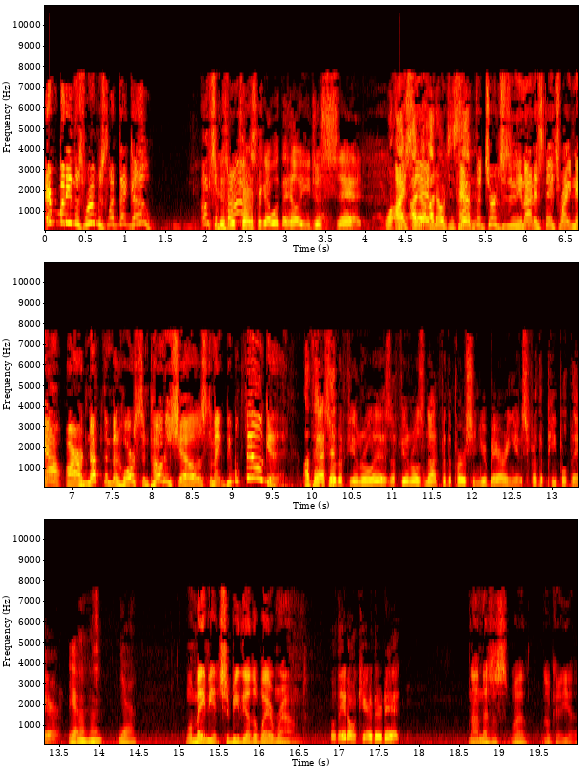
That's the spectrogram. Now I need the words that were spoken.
everybody in this room just let that go. I'm Because we're trying to figure out what the hell you just said. Well, I, I, said I, know, I know what you half the churches in the United States right now are nothing but horse and pony shows to make people feel good. I think That's that what a funeral is. A funeral is not for the person you're burying; it's for the people there. Yeah. hmm Yeah. Well, maybe it should be the other way around. Well, they don't care; they're dead. Not necessarily. Well, okay, yeah.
